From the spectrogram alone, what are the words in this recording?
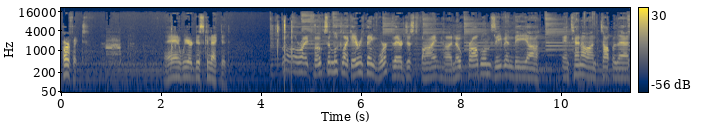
Perfect. And we are disconnected. Well, all right, folks. It looked like everything worked there just fine. Uh, no problems. Even the uh, antenna on top of that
